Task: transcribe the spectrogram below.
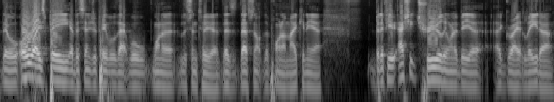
there will always be a percentage of people that will want to listen to you. There's, that's not the point I'm making here. But if you actually truly want to be a, a great leader,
